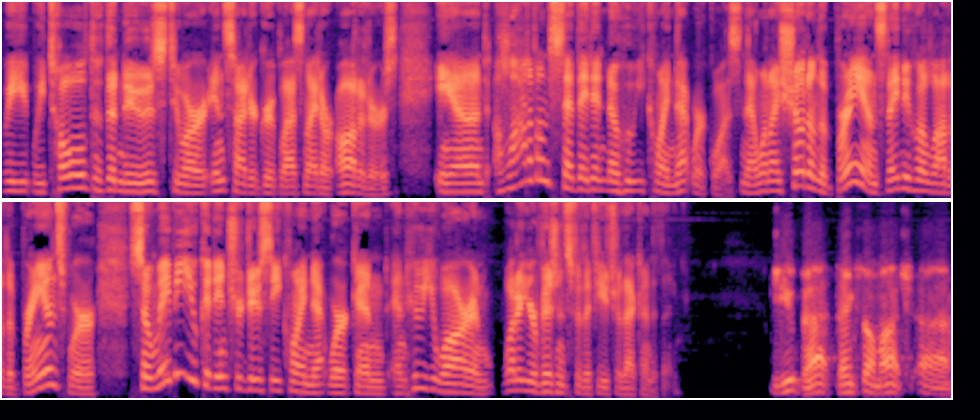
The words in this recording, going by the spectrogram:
we, we told the news to our insider group last night, our auditors, and a lot of them said they didn't know who Equine Network was. Now, when I showed them the brands, they knew who a lot of the brands were. So maybe you could introduce Equine Network and, and who you are and what are your visions for the future, that kind of thing. You bet. Thanks so much. Uh,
